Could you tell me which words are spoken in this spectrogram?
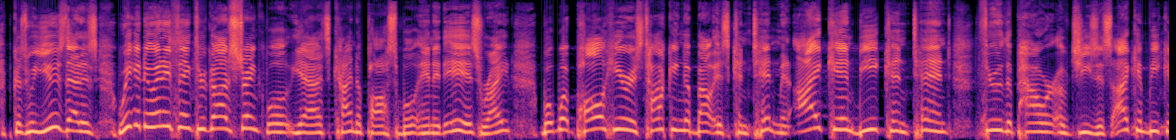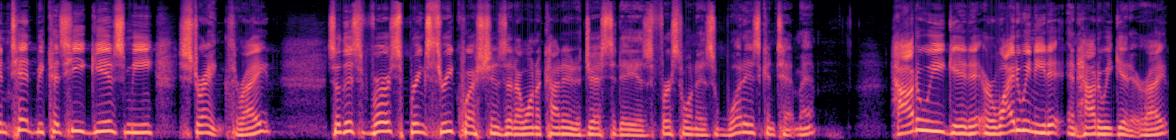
because we use that as we can do anything through God's strength. Well, yeah, it's kind of possible, and it is, right? But what Paul here is talking about is contentment. I can be content through the power of Jesus. I can be content because he gives me strength, right? So this verse brings three questions that I want to kind of address today. Is first one is what is contentment? How do we get it, or why do we need it, and how do we get it, right?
